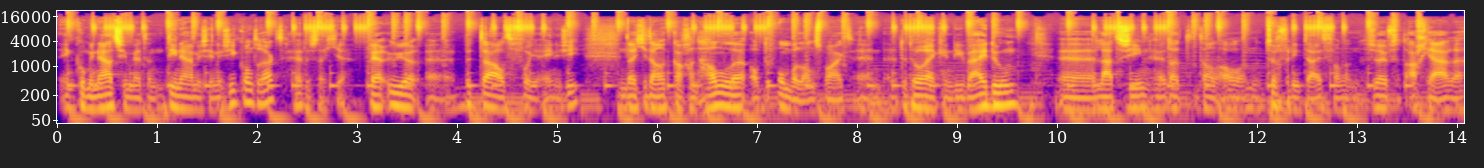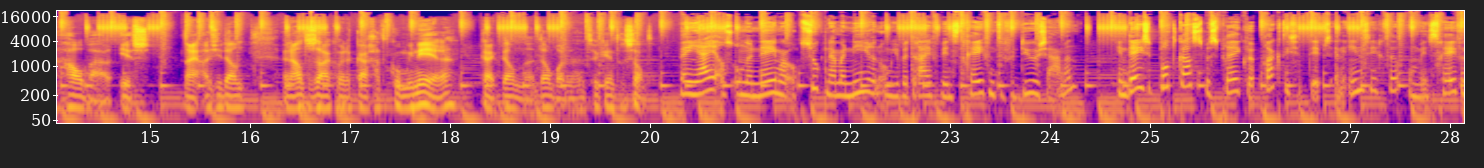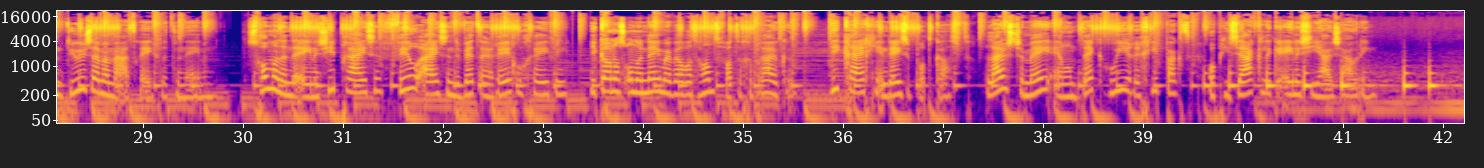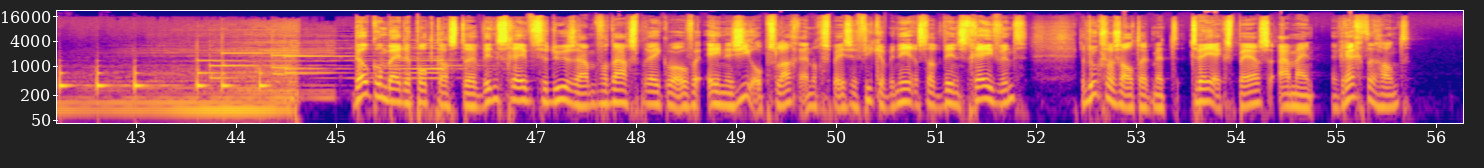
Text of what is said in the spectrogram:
In combinatie met een dynamisch energiecontract. Hè, dus dat je per uur uh, betaalt voor je energie. Dat je dan kan gaan handelen op de onbalansmarkt. En uh, de doorrekening die wij doen, uh, laten zien dat dan al een terugverdientijd van een 7 tot 8 jaar haalbaar is. Nou ja, als je dan een aantal zaken met elkaar gaat combineren, kijk, dan, dan wordt het natuurlijk interessant. Ben jij als ondernemer op zoek naar manieren om je bedrijf winstgevend te verduurzamen? In deze podcast bespreken we praktische tips en inzichten om winstgevend duurzame maatregelen te nemen. Schommelende energieprijzen, veel eisende wet en regelgeving. Je kan als ondernemer wel wat handvatten gebruiken. Die krijg je in deze podcast. Luister mee en ontdek hoe je regie pakt op je zakelijke energiehuishouding. Welkom bij de podcast eh, Winstgevend Verduurzamen. Vandaag spreken we over energieopslag en nog specifieker wanneer is dat winstgevend. Dat doe ik zoals altijd met twee experts. Aan mijn rechterhand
